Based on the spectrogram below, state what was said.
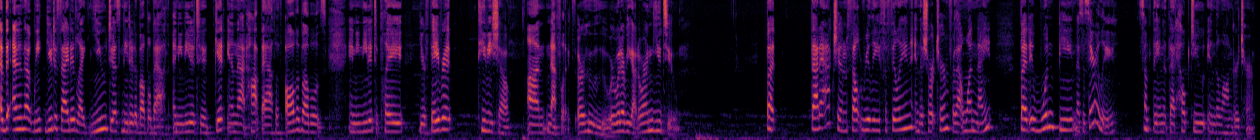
at the end of that week, you decided like you just needed a bubble bath and you needed to get in that hot bath with all the bubbles and you needed to play your favorite TV show on Netflix or Hulu or whatever you got or on YouTube. But that action felt really fulfilling in the short term for that one night, but it wouldn't be necessarily something that helped you in the longer term.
